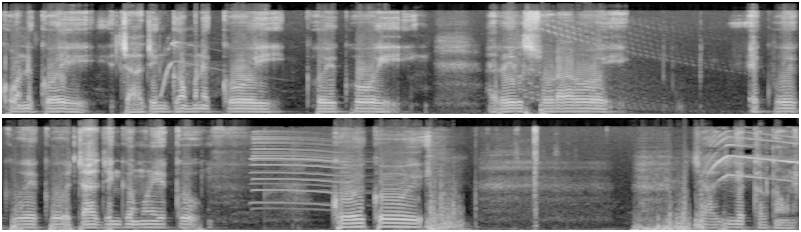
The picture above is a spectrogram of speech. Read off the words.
కొన్ని కోయ్ ఛార్జింగ్ గమని కోయ్ కోయ్ కోయ్ రీల్స్ చూడాలి. ఎక్కువ ఎక్కువ ఎక్కువ ఛార్జింగ్ గమని ఎక్కువ. కోయ్ కోయ్ ఛార్జింగ్ ఎక్కాలి కామని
